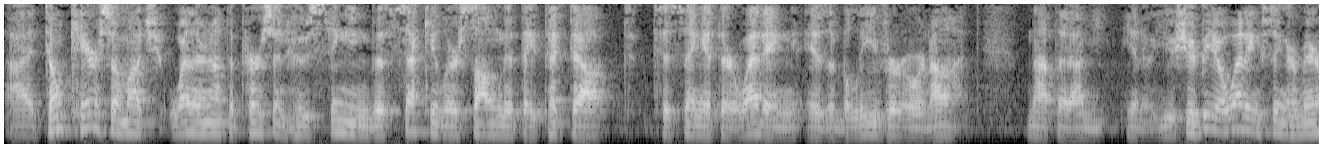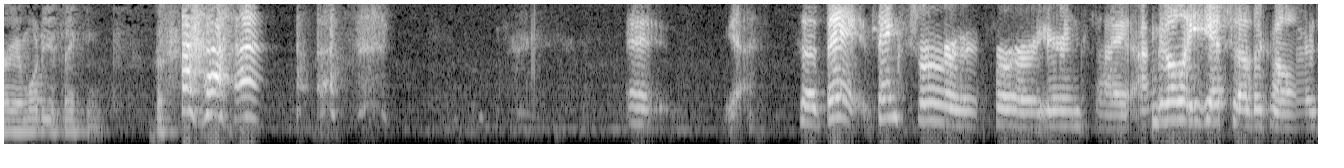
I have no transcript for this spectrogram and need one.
Uh, don't care so much whether or not the person who's singing the secular song that they picked out to sing at their wedding is a believer or not. Not that I'm, you know, you should be a wedding singer, Miriam. What are you thinking? Uh, yeah. So th- thanks for for your insight. I'm gonna let you get to other callers.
